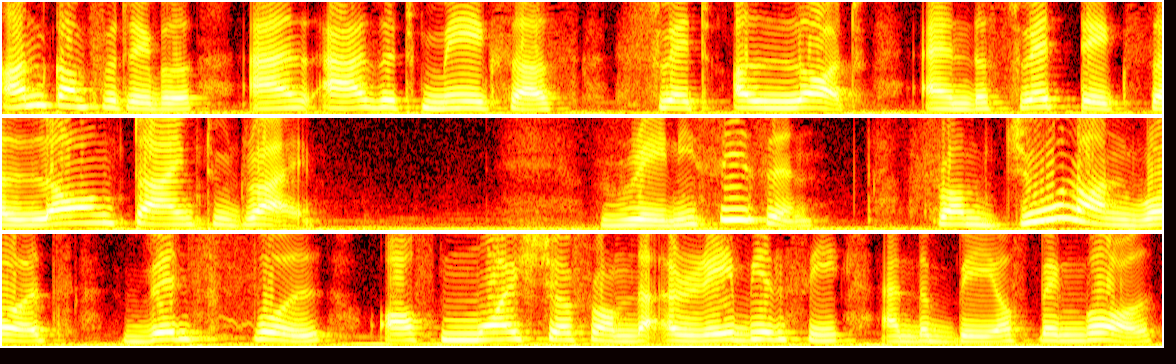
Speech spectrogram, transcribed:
uncomfortable and as it makes us sweat a lot and the sweat takes a long time to dry. Rainy season. From June onwards, winds full of moisture from the Arabian Sea and the Bay of Bengal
